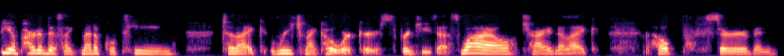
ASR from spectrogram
be a part of this like medical team to like reach my coworkers for Jesus while trying to like help serve and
